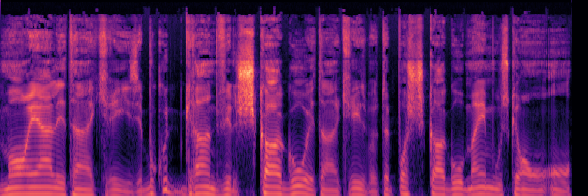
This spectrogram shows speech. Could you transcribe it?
Montréal est en crise. Il y a beaucoup de grandes villes. Chicago est en crise. Peut-être pas Chicago même où ce qu'on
